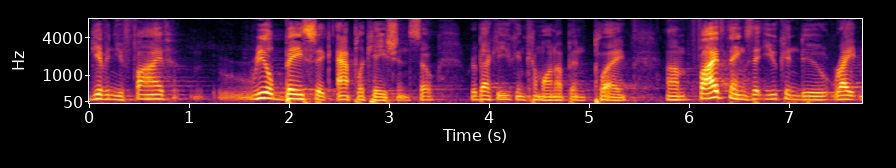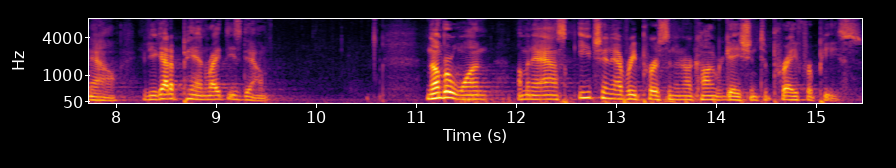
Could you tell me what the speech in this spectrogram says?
giving you five real basic applications. So, Rebecca, you can come on up and play. Um, five things that you can do right now. If you got a pen, write these down. Number one, I'm going to ask each and every person in our congregation to pray for peace.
